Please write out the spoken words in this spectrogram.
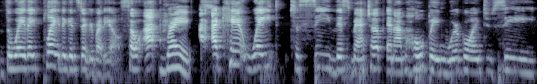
the way they've played against everybody else. So I right I- I can't wait to see this matchup, and I'm hoping we're going to see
